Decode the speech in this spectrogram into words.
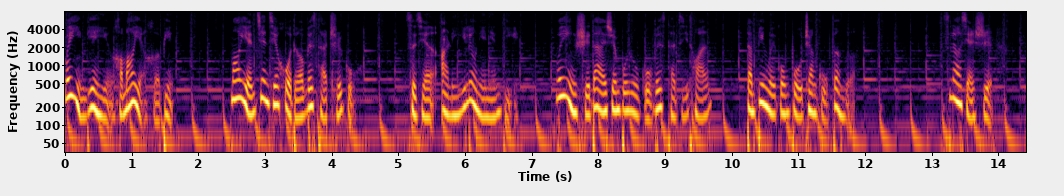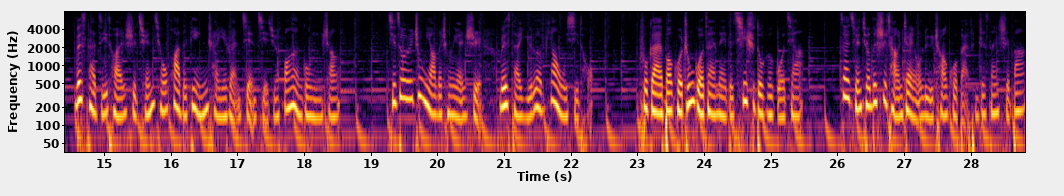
微影电影和猫眼合并，猫眼间接获得 Vista 持股。此前，二零一六年年底，微影时代宣布入股 Vista 集团，但并未公布占股份额。资料显示，Vista 集团是全球化的电影产业软件解决方案供应商，其最为重要的成员是 Vista 娱乐票务系统，覆盖包括中国在内的七十多个国家，在全球的市场占有率超过百分之三十八。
